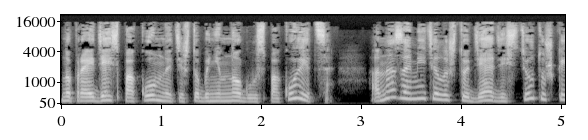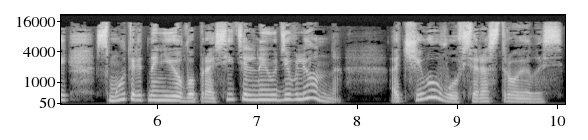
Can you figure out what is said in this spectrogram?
но, пройдясь по комнате, чтобы немного успокоиться, она заметила, что дядя с тетушкой смотрят на нее вопросительно и удивленно, отчего вовсе расстроилась.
